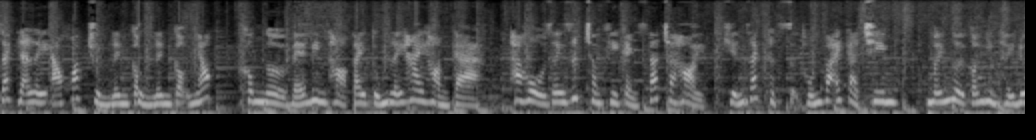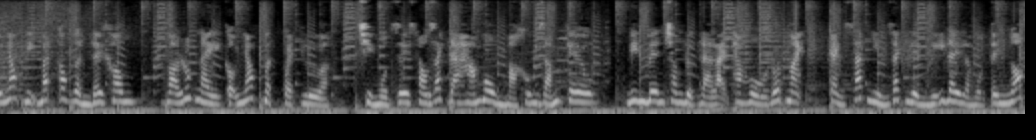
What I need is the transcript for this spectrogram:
Rách đã lấy áo khoác trùm lên cậu trùm lên cậu nhóc, không ngờ bé Bin thỏ tay túm lấy hai hòn cà, tha hồ dây dứt trong khi cảnh sát tra hỏi, khiến Jack thật sự thốn vãi cả chim. Mấy người có nhìn thấy đứa nhóc bị bắt cóc gần đây không? Vào lúc này cậu nhóc bật quẹt lửa, chỉ một giây sau Jack đã há mồm mà không dám kêu. Pin bên trong được đà lại tha hồ đốt mạnh, cảnh sát nhìn Jack liền nghĩ đây là một tên ngốc,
